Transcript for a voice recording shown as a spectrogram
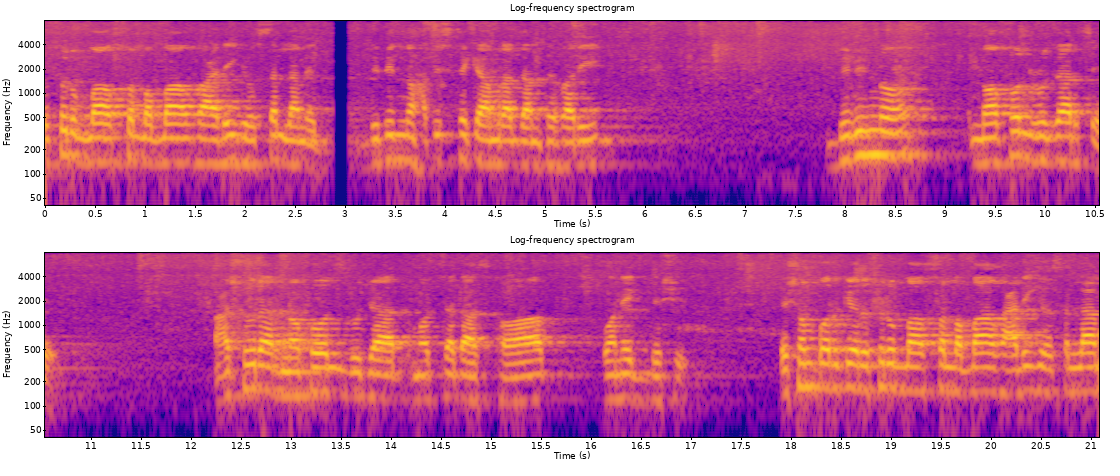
রসুল্লাহ সাল্লাহ বিভিন্ন হাদিস থেকে আমরা জানতে পারি, বিভিন্ন নফল রোজার চেয়ে আশুরার নফল রোজার মর্যাদা সওয়াব অনেক বেশি। এ সম্পর্কে রসুল্লাহ সাল্লাহ আলিহি ওসাল্লাম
